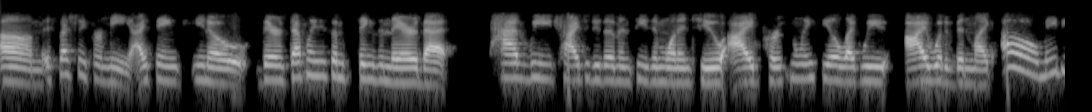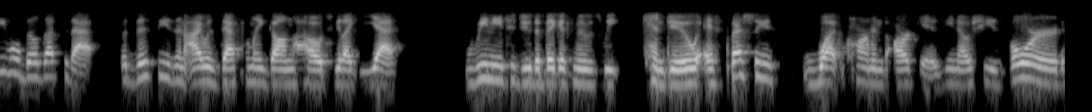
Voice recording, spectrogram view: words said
Um, especially for me. I think, you know, there's definitely some things in there that had we tried to do them in season one and two, I personally feel like we I would have been like, oh, maybe we'll build up to that. But this season I was definitely gung ho to be like, yes, we need to do the biggest moves we can do, especially what Carmen's arc is. You know, she's bored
